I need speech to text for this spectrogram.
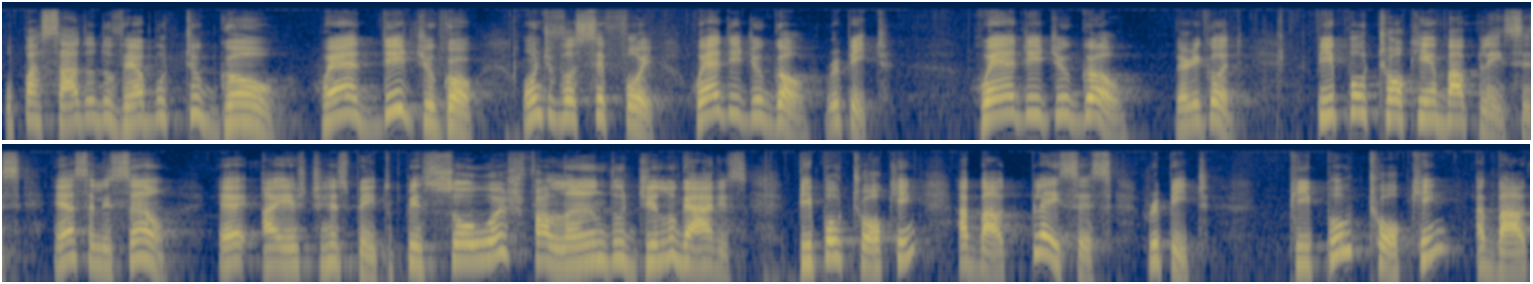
O passado do verbo to go. Where did you go? Onde você foi? Where did you go? Repeat. Where did you go? Very good. People talking about places. Essa lição é a este respeito. Pessoas falando de lugares. People talking about places. Repeat. People talking about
